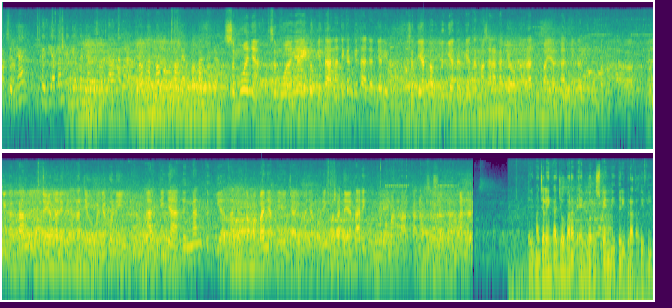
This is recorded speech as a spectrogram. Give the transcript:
maksudnya kegiatan-kegiatan yang diselenggarakan Pemprov atau kabupaten kota juga? Semuanya, semuanya itu kita nanti kan kita ada. Jadi setiap kegiatan-kegiatan masyarakat Jawa Barat upayakan kita untuk memper meningkatkan daya tarik wisata Ciawi Banyak Kuning. Artinya dengan kegiatan yang tambah banyak di Ciawi Banyak Kuning, maka daya tarik untuk memanfaatkan akses bandar. Dari Majalengka, Jawa Barat, Edward Ruspendi, Tribrata TV.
